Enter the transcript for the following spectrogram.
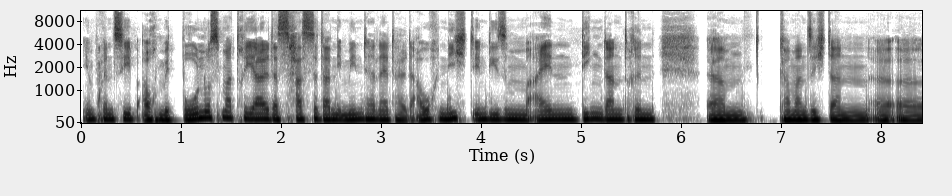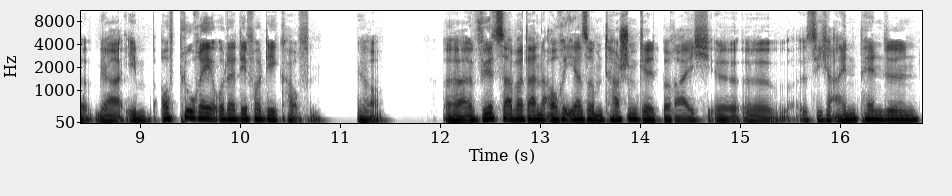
im Prinzip auch mit Bonusmaterial, das hast du dann im Internet halt auch nicht in diesem einen Ding dann drin, ähm, kann man sich dann äh, äh, ja eben auf Blu-ray oder DVD kaufen. Ja. Äh, Wird es aber dann auch eher so im Taschengeldbereich äh, äh, sich einpendeln.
